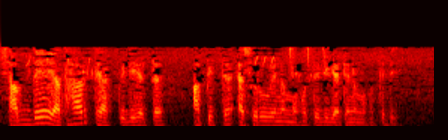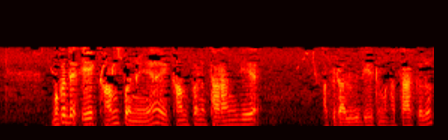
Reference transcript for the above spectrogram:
ශබ්දයේ යථාර්ථයක් විදිහට අපිට ඇසුරු වෙන මොහොතේදී ගැටෙන මොහොතේදී මොකද ඒ කම්පනය ඒ කම්පන තරංගය අපිට අලු විදිහටම කතා කළොත්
